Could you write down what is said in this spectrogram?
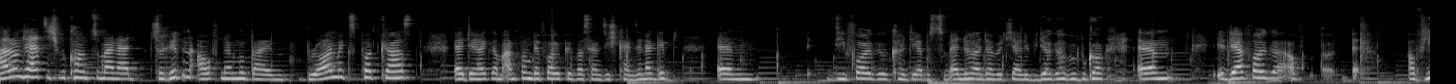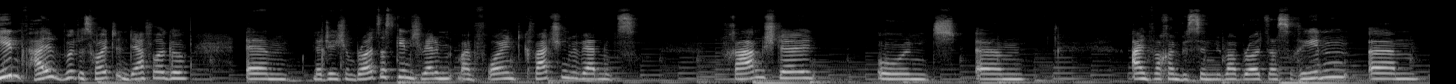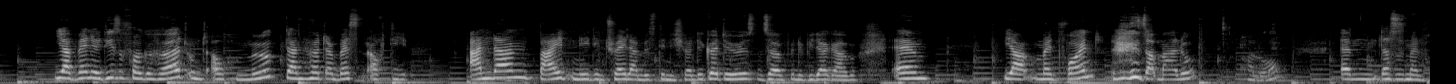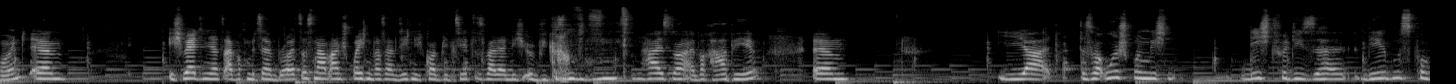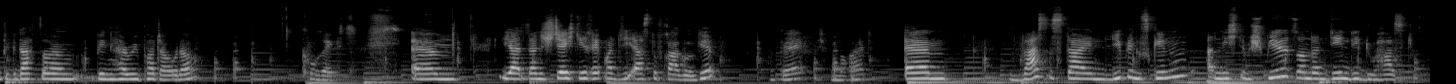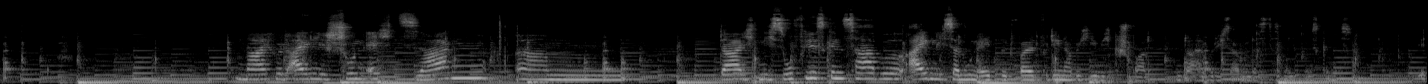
Hallo und herzlich willkommen zu meiner dritten Aufnahme beim Brawl Mix Podcast. Äh, direkt am Anfang der Folge, was an sich keinen Sinn ergibt. Ähm, die Folge könnt ihr ja bis zum Ende hören, damit ich eine Wiedergabe bekomme. Ähm, in der Folge, auf, äh, auf jeden Fall wird es heute in der Folge ähm, natürlich um Brawl Stars gehen. Ich werde mit meinem Freund quatschen. Wir werden uns Fragen stellen und ähm, einfach ein bisschen über Brawl Stars reden. Ja, wenn ihr diese Folge hört und auch mögt, dann hört am besten auch die anderen beiden. Ne, den Trailer müsst ihr nicht hören. Den könnt ihr höchstens hören für eine Wiedergabe. Ähm, ja, mein Freund, sag mal Hallo. Hallo. Ähm, das ist mein Freund. Ähm, ich werde ihn jetzt einfach mit seinem Brawl Namen ansprechen, was an sich nicht kompliziert ist, weil er nicht irgendwie Griffin heißt, sondern einfach HP. Ähm, ja, das war ursprünglich nicht für diese Lebenspunkte gedacht, sondern wegen Harry Potter, oder? Korrekt. Ähm, ja, dann stelle ich direkt mal die erste Frage, okay? Okay, ich bin bereit. Ähm, was ist dein Lieblingsskin? Nicht im Spiel, sondern den, den du hast. Na, ich würde eigentlich schon echt sagen, ähm, da ich nicht so viele Skins habe, eigentlich Saloon 8-Bit, weil für den habe ich ewig gespart. Und daher würde ich sagen, dass das mein Lieblingsskin ist.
